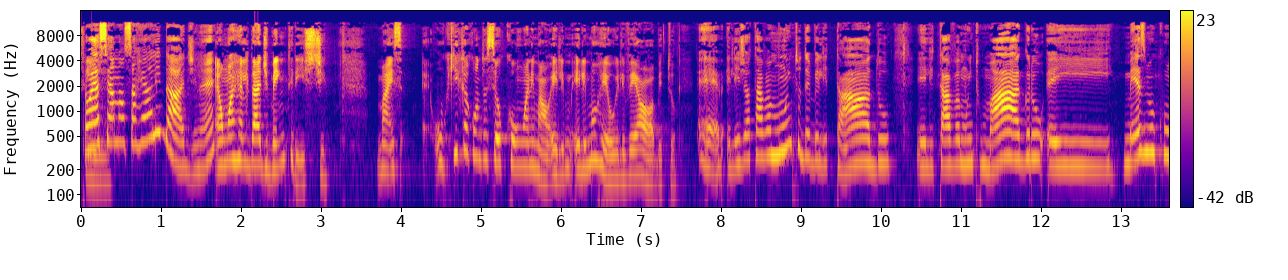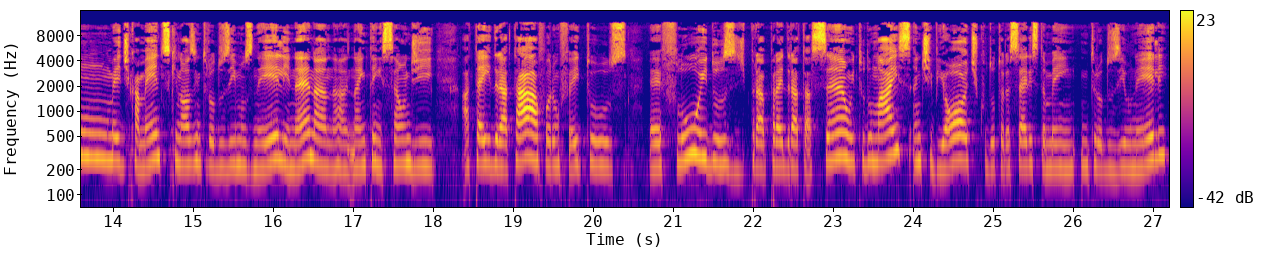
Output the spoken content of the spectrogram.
Então, essa é a nossa realidade, né? É uma realidade bem triste. Mas é, o que, que aconteceu com o animal? Ele, ele morreu, ele veio a óbito. É, ele já estava muito debilitado, ele estava muito magro e mesmo com medicamentos que nós introduzimos nele, né, na, na, na intenção de até hidratar, foram feitos é, fluidos para hidratação e tudo mais, antibiótico, doutora Séries também introduziu nele,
